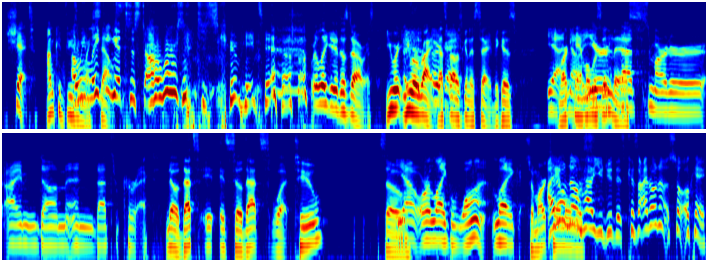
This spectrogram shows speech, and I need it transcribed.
shit! I'm confusing myself. Are we myself. linking it to Star Wars or to Scooby Doo? We're linking it to Star Wars. You were you were right. That's what I was gonna say because yeah, Mark no, Hamill was in this. That's smarter. I'm dumb, and that's correct. no, that's it, it's so that's what two. So Yeah, or like one, like so Mark I don't know was, how you do this because I don't know. So okay,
